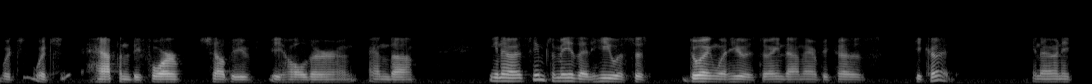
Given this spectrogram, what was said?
which which happened before Shelby v. Holder, and and uh, you know, it seemed to me that he was just doing what he was doing down there because he could, you know, and he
